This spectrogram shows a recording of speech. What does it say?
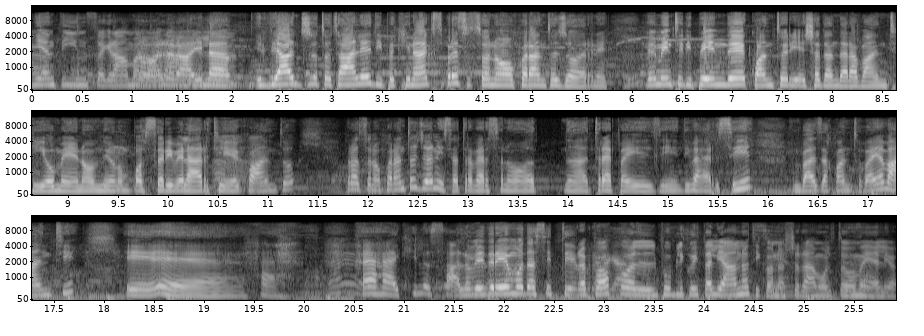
niente Instagram. No, allora, il, il, viaggio totale di Pechino Express sono 40 giorni, ovviamente dipende quanto riesci ad andare avanti o meno, io non posso rivelarti ah. quanto però sono 40 giorni, si attraversano uh, tre paesi diversi in base a quanto vai avanti e eh, eh, eh chi lo sa, lo vedremo da settembre. Tra poco ragazzi. il pubblico italiano ti conoscerà molto esatto. meglio.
